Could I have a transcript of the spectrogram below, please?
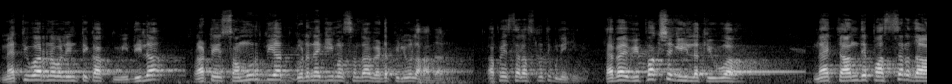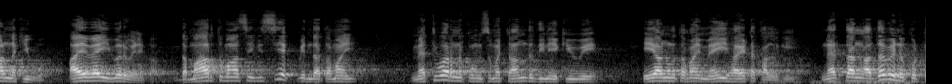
මැතිවරණ වලින් ටිකක් මිදිලා රටේ සමෘද්ධියත් ගොඩනැගීම සඳහා වැඩපිළිවෙල හදන්න. අපේ සැලැස්ම තිබුණේ හිමි. හැබැයි විපක්ෂ ගිහිල්ලා කිව්වා නෑ ඡන්දේ පස්සට දාන්න කිව්වා. අයවැය ඉවර වෙනකම්. ද මාර්තු මාසයේ 21 වෙනිදා තමයි මැතිවරණ කොමිසම ඡන්ද දිනේ කිව්වේ. ඒ අනුව තමයි මැයි 6ට කල් ගියේ. නැත්තම් අද වෙනකොට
